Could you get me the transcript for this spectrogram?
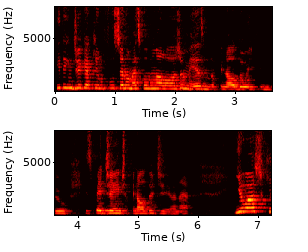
E tem dia que aquilo funciona mais como uma loja mesmo, no final do, enfim, do expediente, no final do dia, né? E eu acho que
